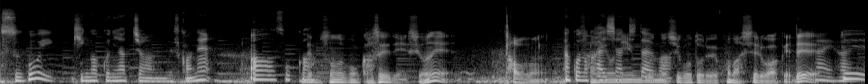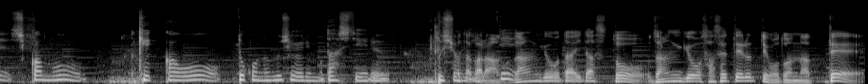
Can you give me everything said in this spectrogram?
すごい金額になっちゃうんですかね。ああそっか。でもその分稼いでんですよね。多分。あこの会社34人自体は。分の仕事量こなしてるわけで、はいはい。でしかも結果をどこの部署よりも出している部署にいて。だからあの残業代出すと残業させてるっていうことになって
